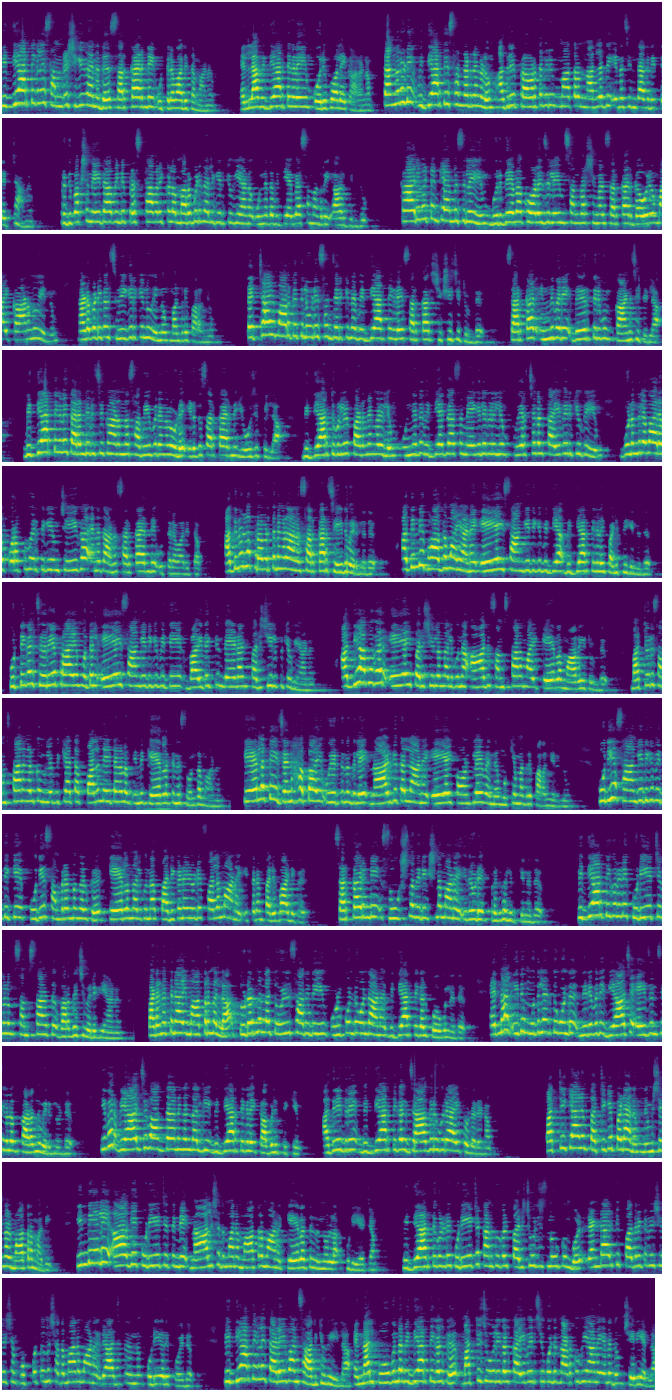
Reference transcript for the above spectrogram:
വിദ്യാർത്ഥികളെ സംരക്ഷിക്കുക എന്നത് സർക്കാരിന്റെ ഉത്തരവാദിത്തമാണ്. എല്ലാ വിദ്യാർത്ഥികളെയും ഒരുപോലെ കാണണം. തങ്ങളുടെ വിദ്യാർത്ഥി സംഘടനകളും അതിലെ പ്രവർത്തകരും മാത്രം നല്ലത് എന്ന ചിന്താഗതി തെറ്റാണ്. പ്രതിപക്ഷ നേതാവിന്റെ പ്രസ്താവനയ്ക്കുള്ള മറുപടി നൽകിയിരിക്കുകയാണ് ഉന്നത വിദ്യാഭ്യാസ മന്ത്രി ആർ ബിന്ദു. കാര്യവട്ടം ക്യാമ്പസിലെയും ഗുരുദേവ കോളേജിലെയും സംഘർഷങ്ങൾ സർക്കാർ ഗൗരവമായി കാണുന്നു എന്നും നടപടികൾ സ്വീകരിക്കുന്നു എന്നും മന്ത്രി പറഞ്ഞു. തെറ്റായ മാർഗത്തിലൂടെ സഞ്ചരിക്കുന്ന വിദ്യാർത്ഥികളെ സർക്കാർ ശിക്ഷിച്ചിട്ടുണ്ട്. സർക്കാർ ഇന്നുവരെ വേർതിരിവും കാണിച്ചിട്ടില്ല. വിദ്യാർത്ഥികളെ തരംതിരിച്ച് കാണുന്ന സമീപനങ്ങളോട് ഇടതു സർക്കാരിന് യോജിപ്പില്ല. വിദ്യാർത്ഥികളുടെ പഠനങ്ങളിലും ഉന്നത വിദ്യാഭ്യാസ മേഖലകളിലും ഉയർച്ചകൾ കൈവരിക്കുകയും ഗുണനിലവാരം ഉറപ്പുവരുത്തുകയും ചെയ്യുക എന്നതാണ് സർക്കാരിന്റെ ഉത്തരവാദിത്തം. അതിനുള്ള പ്രവർത്തനങ്ങളാണ് സർക്കാർ ചെയ്തു വരുന്നത്. അതിന്റെ ഭാഗമായാണ് എ ഐ സാങ്കേതിക വിദ്യ വിദ്യാർത്ഥികളെ പഠിപ്പിക്കുന്നത്. കുട്ടികൾ ചെറിയ പ്രായം മുതൽ എ ഐ സാങ്കേതിക വിദ്യയിൽ വൈദഗ്ധ്യം നേടാൻ പരിശീലിപ്പിക്കുകയാണ്. അധ്യാപകർ എ ഐ പരിശീലനം നൽകുന്ന ആദ്യ സംസ്ഥാനമായി കേരളം മാറിയിട്ടുണ്ട്. മറ്റൊരു സംസ്ഥാനങ്ങൾക്കും ലഭിക്കാത്ത പല നേട്ടങ്ങളും ഇന്ന് കേരളത്തിന് സ്വന്തമാണ്. കേരളത്തെ ജനഹബായി ഉയർത്തുന്നതിലെ നാഴികക്കല്ലാണ് എ ഐ കോൺക്ലേവ് എന്ന് മുഖ്യമന്ത്രി പറഞ്ഞിരുന്നു. പുതിയ സാങ്കേതിക വിദ്യയ്ക്ക് പുതിയ സംരംഭങ്ങൾക്ക് കേരളം നൽകുന്ന പരിഗണനയുടെ ഫലമാണ് ഇത്തരം പരിപാടികൾ. സർക്കാരിന്റെ സൂക്ഷ്മ നിരീക്ഷണമാണ് ഇതിലൂടെ പ്രതിഫലിക്കുന്നത് വിദ്യാർത്ഥികളുടെ കുടിയേറ്റങ്ങളും സംസ്ഥാനത്ത് വർദ്ധിച്ചു വരികയാണ്. പഠനത്തിനായി മാത്രമല്ല തുടർന്നുള്ള തൊഴിൽ സാധ്യതയും ഉൾക്കൊണ്ടുകൊണ്ടാണ് വിദ്യാർത്ഥികൾ പോകുന്നത്. എന്നാൽ ഇത് മുതലെടുത്തുകൊണ്ട് നിരവധി വ്യാജ ഏജൻസികളും കടന്നു വരുന്നുണ്ട്. ഇവർ വ്യാജ വാഗ്ദാനങ്ങൾ നൽകി വിദ്യാർത്ഥികളെ കബളിപ്പിക്കും. അതിനെതിരെ വിദ്യാർത്ഥികൾ ജാഗരൂകരായി തുടരണം. പറ്റിക്കാനും പറ്റിക്കപ്പെടാനും നിമിഷങ്ങൾ മാത്രം മതി. ഇന്ത്യയിലെ ആകെ കുടിയേറ്റത്തിന്റെ നാല് ശതമാനം മാത്രമാണ് കേരളത്തിൽ നിന്നുള്ള കുടിയേറ്റം. വിദ്യാർത്ഥികളുടെ കുടിയേറ്റ കണക്കുകൾ പരിശോധിച്ച് നോക്കുമ്പോൾ രണ്ടായിരത്തി പതിനെട്ടിന് ശേഷം മുപ്പത്തൊന്ന് ശതമാനമാണ് രാജ്യത്ത് നിന്നും കുടിയേറിപ്പോയത്. വിദ്യാർത്ഥികളെ തടയുവാൻ സാധിക്കുകയില്ല. എന്നാൽ പോകുന്ന വിദ്യാർത്ഥികൾക്ക് മറ്റു ജോലികൾ കൈവരിച്ചുകൊണ്ട് നടക്കുകയാണ് എന്നതും ശരിയല്ല.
